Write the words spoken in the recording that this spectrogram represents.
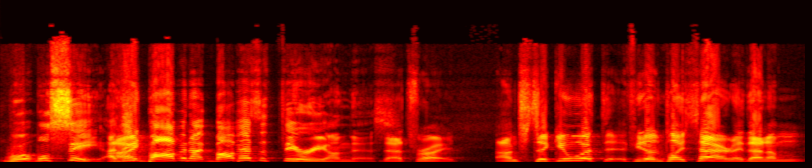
We'll, we'll see. I think I- Bob and I, Bob has a theory on this. That's right. I'm sticking with it. If he doesn't play Saturday, then I'm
